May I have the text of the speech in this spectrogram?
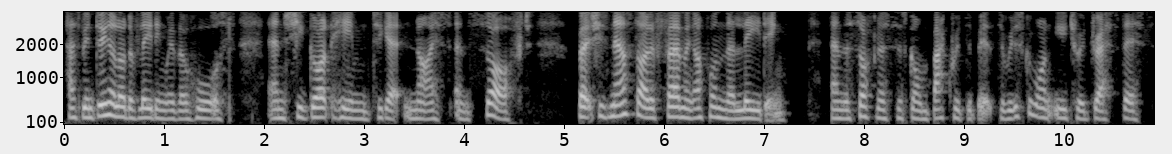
has been doing a lot of leading with her horse, and she got him to get nice and soft, but she's now started firming up on the leading, and the softness has gone backwards a bit. So we just want you to address this.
